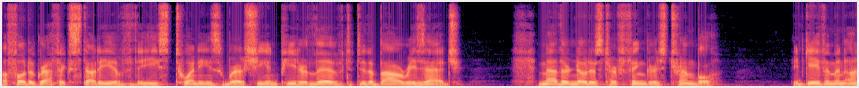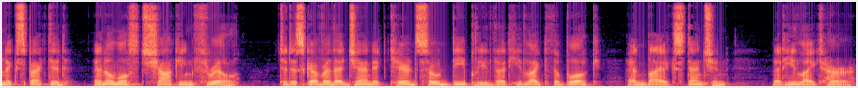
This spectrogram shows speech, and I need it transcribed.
a photographic study of the East 20s where she and Peter lived, to the Bowery's edge. Mather noticed her fingers tremble. It gave him an unexpected an almost shocking thrill to discover that Janet cared so deeply that he liked the book, and by extension, that he liked her.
